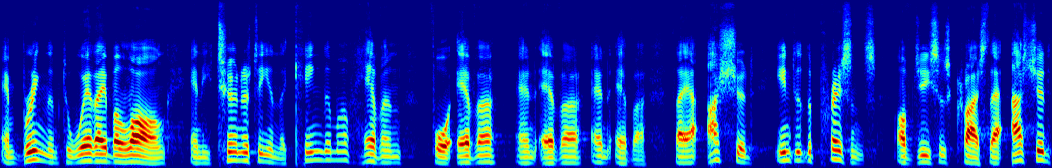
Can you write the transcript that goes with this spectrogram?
and bring them to where they belong, an eternity in the kingdom of heaven forever and ever and ever. They are ushered into the presence of Jesus Christ. They're ushered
